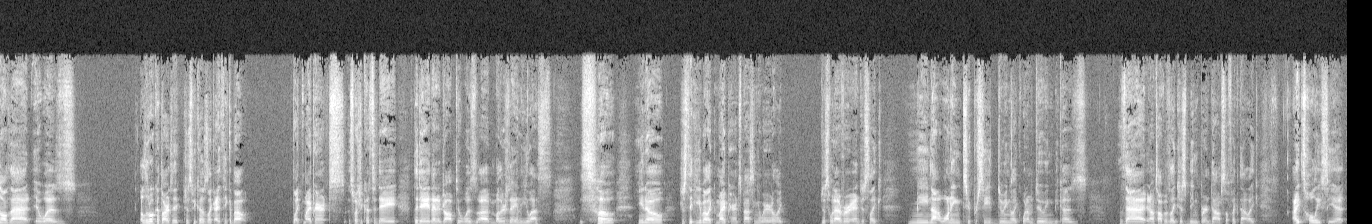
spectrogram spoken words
all that, it was a little cathartic just because like I think about like my parents, especially because today, the day that it dropped, it was uh, Mother's Day in the U.S. So, you know, just thinking about like my parents passing away or like just whatever, and just like me not wanting to proceed doing like what I'm doing because that and on top of like just being burned and stuff like that like i totally see it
